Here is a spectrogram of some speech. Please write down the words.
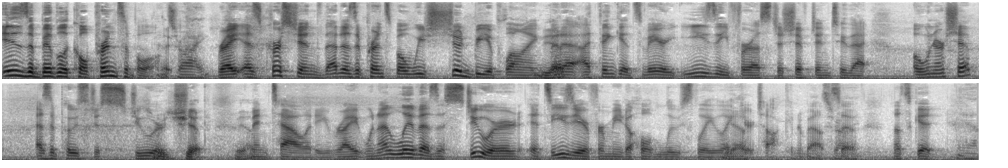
is a biblical principle. That's right. Right? As Christians, that is a principle we should be applying. But I, I think it's very easy for us to shift into that ownership as opposed to stewardship, Stewardship, yeah. mentality, right? When I live as a steward, it's easier for me to hold loosely, like Yeah. you're talking about. That's so right. that's good. Yeah.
